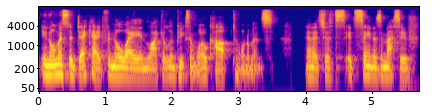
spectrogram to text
in almost a decade for Norway in like Olympics and World Cup tournaments and it's just it's seen as a massive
